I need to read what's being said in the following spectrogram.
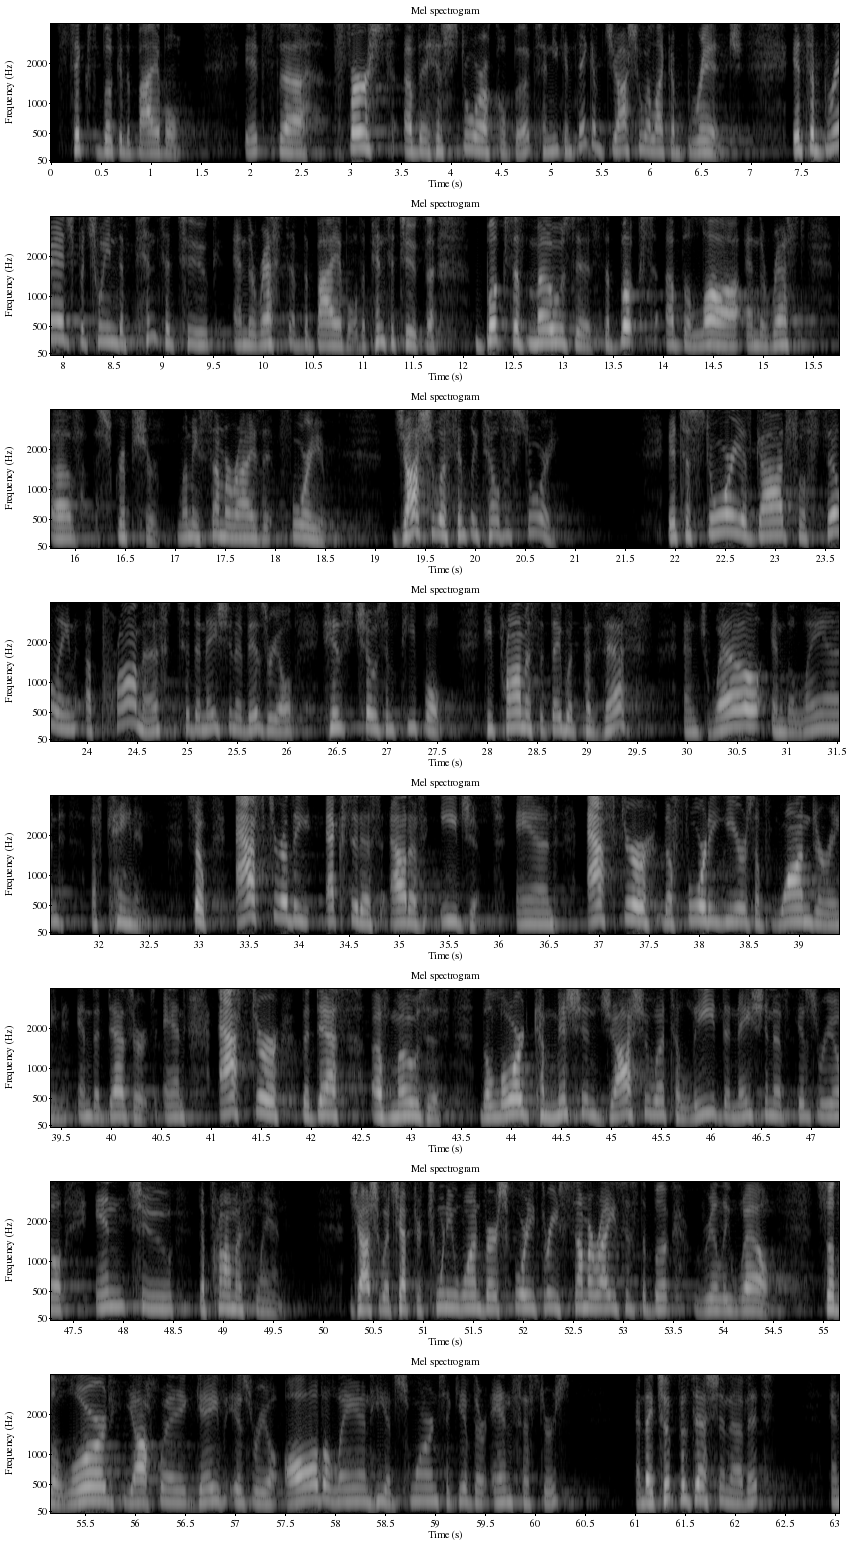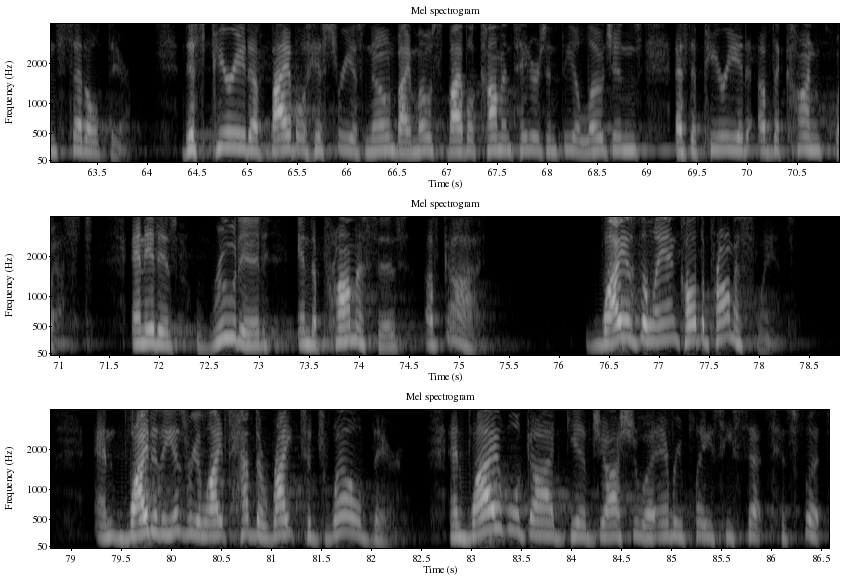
sixth book of the Bible. It's the first of the historical books, and you can think of Joshua like a bridge. It's a bridge between the Pentateuch and the rest of the Bible. The Pentateuch, the books of Moses, the books of the law, and the rest of Scripture. Let me summarize it for you. Joshua simply tells a story. It's a story of God fulfilling a promise to the nation of Israel, his chosen people. He promised that they would possess and dwell in the land of Canaan. So, after the exodus out of Egypt and after the 40 years of wandering in the desert and after the death of Moses, the Lord commissioned Joshua to lead the nation of Israel into the promised land. Joshua chapter 21, verse 43 summarizes the book really well. So the Lord Yahweh gave Israel all the land he had sworn to give their ancestors, and they took possession of it and settled there. This period of Bible history is known by most Bible commentators and theologians as the period of the conquest, and it is rooted in the promises of God. Why is the land called the promised land? And why do the Israelites have the right to dwell there? And why will God give Joshua every place he sets his foot?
